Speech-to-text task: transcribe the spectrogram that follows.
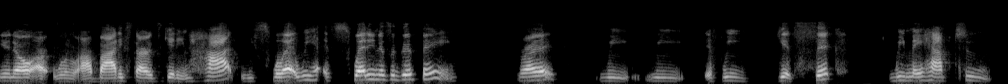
you know our, when our body starts getting hot we sweat we sweating is a good thing right we we if we get sick we may have to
